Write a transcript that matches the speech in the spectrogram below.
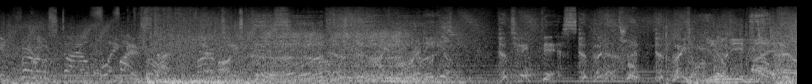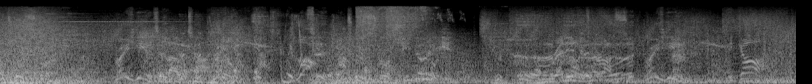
Inferno style flame style! Fireball! I'm ready! Take this! You need my help. Right here! It's about time. I'm ready to. Right here! Be gone!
